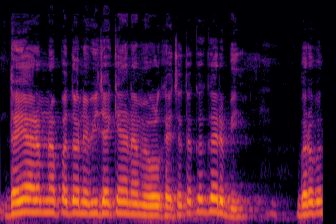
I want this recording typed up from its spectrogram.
દયારામના પદોને બીજા ક્યાં નામે ઓળખાય છે? તો કે ગરબી. બરોબર?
